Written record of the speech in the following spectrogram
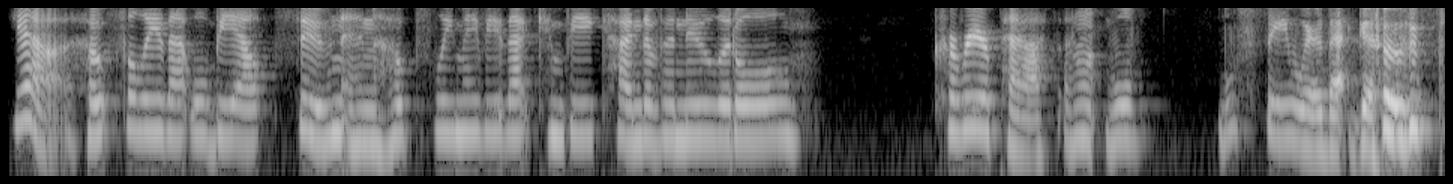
yeah, hopefully that will be out soon and hopefully maybe that can be kind of a new little career path. I don't we'll we'll see where that goes.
